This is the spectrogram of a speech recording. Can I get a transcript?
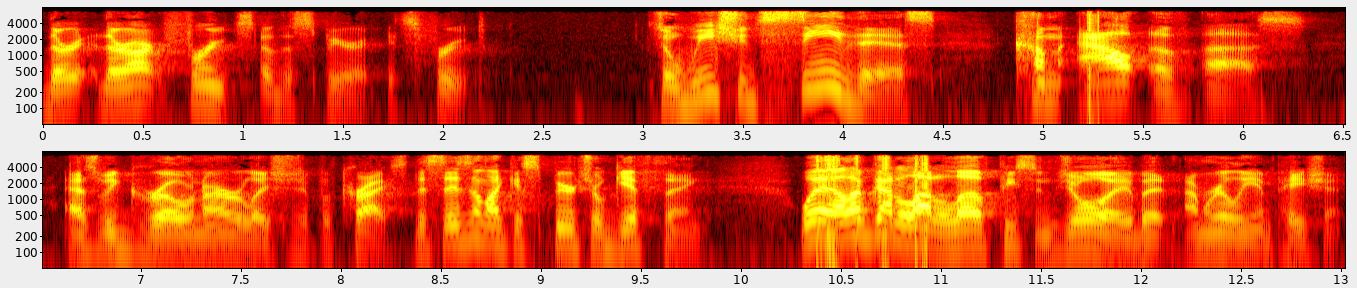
There, there aren't fruits of the Spirit, it's fruit. So we should see this come out of us as we grow in our relationship with Christ. This isn't like a spiritual gift thing. Well, I've got a lot of love, peace, and joy, but I'm really impatient.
